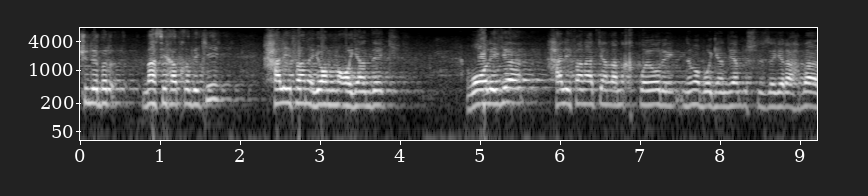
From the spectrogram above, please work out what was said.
shunday bir nasihat qildiki, xalifani yonini olgandek, valiga xalifani aytganlarini qilib qo'yavering, nima bo'lganda ham ustingizdagi rahbar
